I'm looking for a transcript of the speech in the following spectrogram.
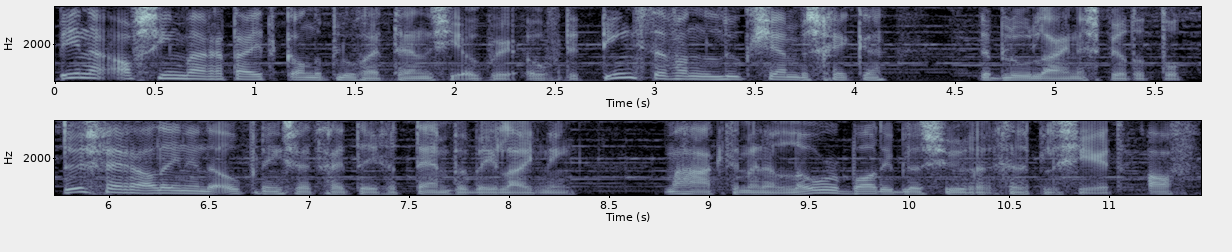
Binnen afzienbare tijd kan de ploeg uit Tennessee ook weer over de diensten van Luke Shen beschikken. De Blue Liners speelden tot dusver alleen in de openingswedstrijd tegen Tampa Bay Lightning, maar haakte met een lower body blessure geblesseerd af.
